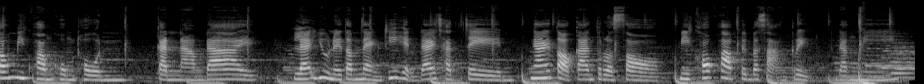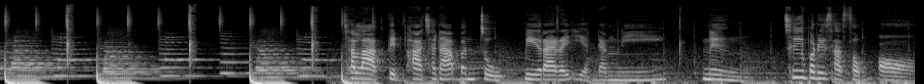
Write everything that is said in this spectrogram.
ต้องมีความคงทน กันน้ำได้ และอยู่ในตำแหน่งที่เห็นได้ชัดเจน ง่ายต่อการตรวจสอบ มีข้อความเป็นภาษาอังกฤษ ดังนี้ ลากติดภาชนะบรรจุมีรายละเอียดดังนี้ 1. ชื่อบริษัทส่งออก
